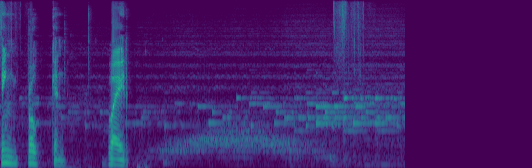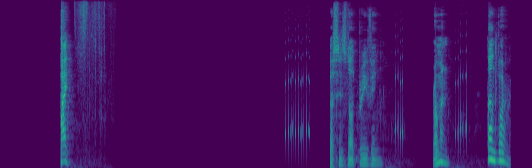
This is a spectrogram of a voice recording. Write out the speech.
thing broken? Wait. Hi. Person's not breathing. Roman, don't worry.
